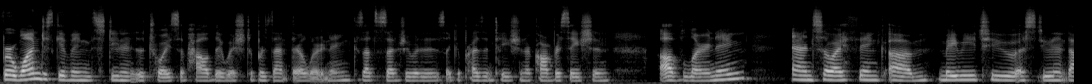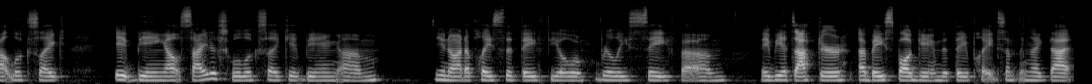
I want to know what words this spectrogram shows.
For one, just giving the student the choice of how they wish to present their learning, because that's essentially what it is like a presentation or conversation of learning. And so I think um, maybe to a student that looks like it being outside of school, looks like it being, um, you know, at a place that they feel really safe. Um, maybe it's after a baseball game that they played, something like that.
